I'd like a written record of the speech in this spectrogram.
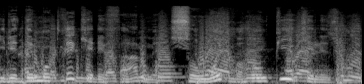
il est démontré que les femmes sont moins corrompues que les hommes.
